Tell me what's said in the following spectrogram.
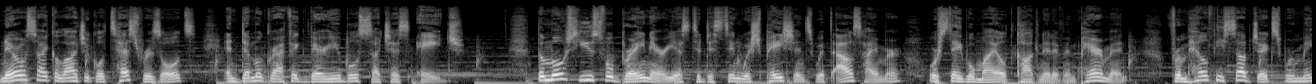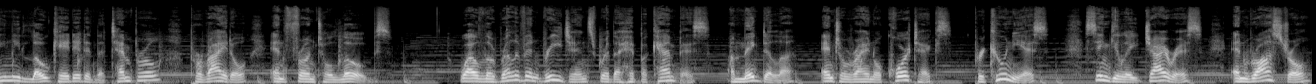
neuropsychological test results, and demographic variables such as age. The most useful brain areas to distinguish patients with Alzheimer or stable mild cognitive impairment from healthy subjects were mainly located in the temporal, parietal, and frontal lobes. While the relevant regions were the hippocampus, amygdala, entorhinal cortex, precuneus, cingulate gyrus, and rostral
